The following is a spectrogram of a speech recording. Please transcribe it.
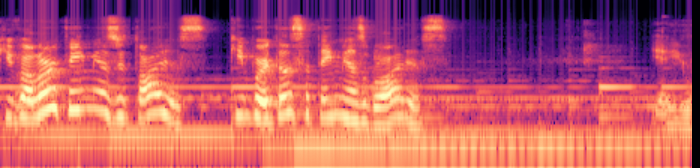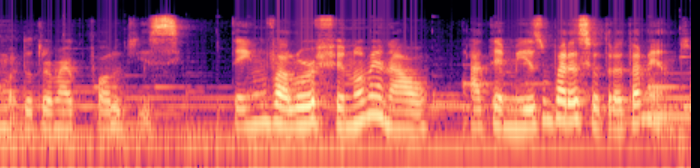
Que valor tem minhas vitórias? Que importância tem minhas glórias? E aí o Dr. Marco Polo disse: Tem um valor fenomenal, até mesmo para seu tratamento.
